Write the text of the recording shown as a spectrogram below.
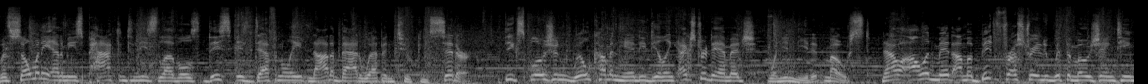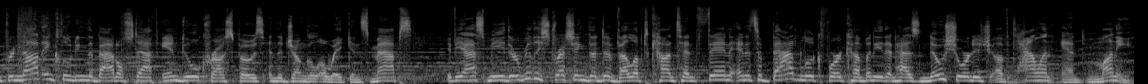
with so many enemies packed into these levels, this is definitely not a bad weapon to consider the explosion will come in handy dealing extra damage when you need it most. Now, I'll admit I'm a bit frustrated with the Mojang team for not including the Battle Staff and dual crossbows in the Jungle Awakens maps. If you ask me, they're really stretching the developed content thin, and it's a bad look for a company that has no shortage of talent and money.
